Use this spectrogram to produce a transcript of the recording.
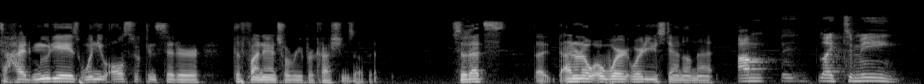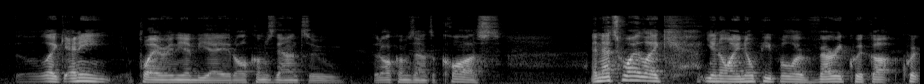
to hide Mudiay's when you also consider the financial repercussions of it. So that's I I don't know where where do you stand on that? Um, like to me, like any player in the NBA, it all comes down to it all comes down to cost, and that's why, like you know, I know people are very quick up, quick,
